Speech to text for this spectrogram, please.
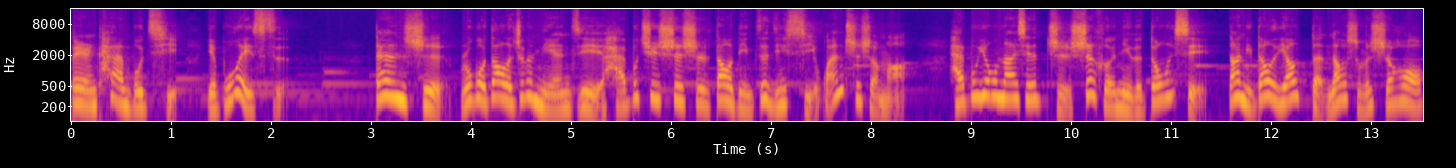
被人看不起，也不会死。”但是如果到了这个年纪还不去试试到底自己喜欢吃什么，还不用那些只适合你的东西，那你到底要等到什么时候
